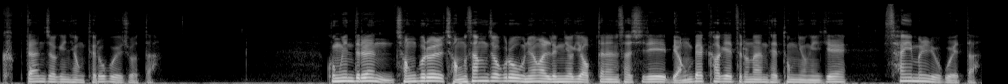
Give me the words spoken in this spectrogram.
극단적인 형태로 보여주었다. 국민들은 정부를 정상적으로 운영할 능력이 없다는 사실이 명백하게 드러난 대통령에게 사임을 요구했다.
